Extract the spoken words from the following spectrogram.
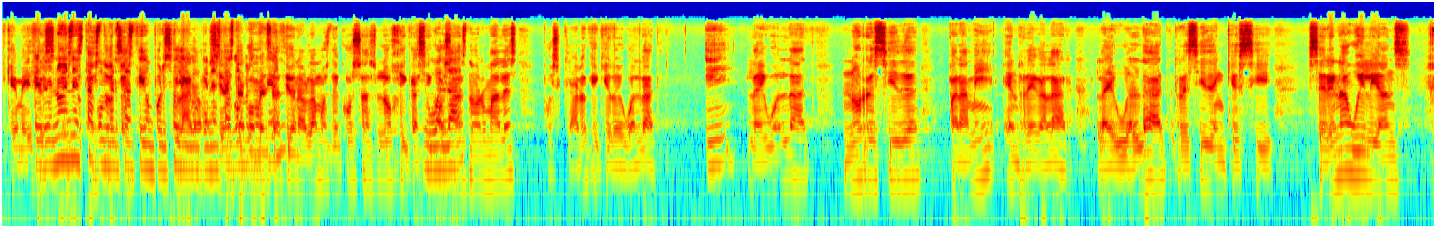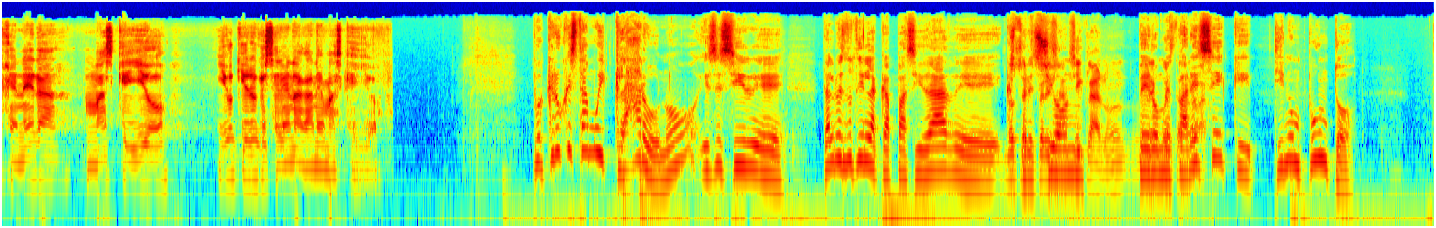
que me dices... Pero no en esta conversación, por eso digo claro, que en si esta en esta conversación- conversación hablamos de cosas lógicas y Igualdad. cosas normales, pues claro que quiero igualdad. Y la igualdad no reside para mí en regalar. La igualdad reside en que si Serena Williams genera más que yo, yo quiero que Serena gane más que yo. Pues creo que está muy claro, ¿no? Es decir, eh, tal vez no tiene la capacidad de No expresión, sí, claro, ¿no? pero me parece que tiene un punto.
